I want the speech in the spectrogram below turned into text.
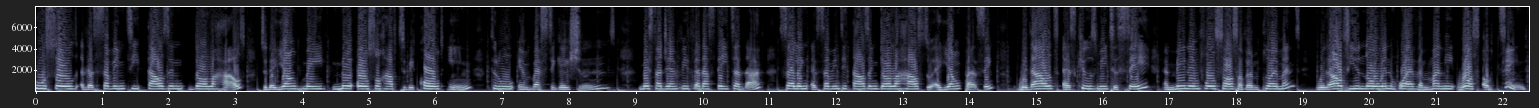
who sold the $70,000 house to the young maid may also have to be called in through investigations. Mr. Gyamfi further stated that selling a $70,000 house to a young person without, excuse me to say, a meaningful source of employment without you knowing where the money was obtained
